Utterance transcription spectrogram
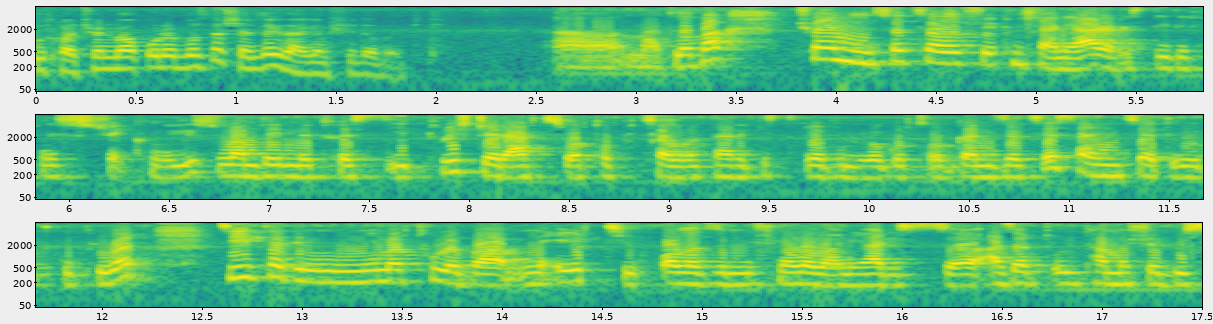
უთხრა ჩვენ მაყურებელს და შემდეგ დაგემშვიდობებით. მადლობა. ჩვენ სოციალური შექმნიანი არ არის დიდი ხნის შექმნილი, სულამდენიმე თვეს ითვლის, ჯერ არც ვართ ოფიციალურად დარეგისტრირებული როგორც ორგანიზაცია, საინიციატივო ჯგუფი ვართ. ძირითადი მიმართულება ერთი ყველაზე მნიშვნელოვანი არის აზარტული თამაშების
